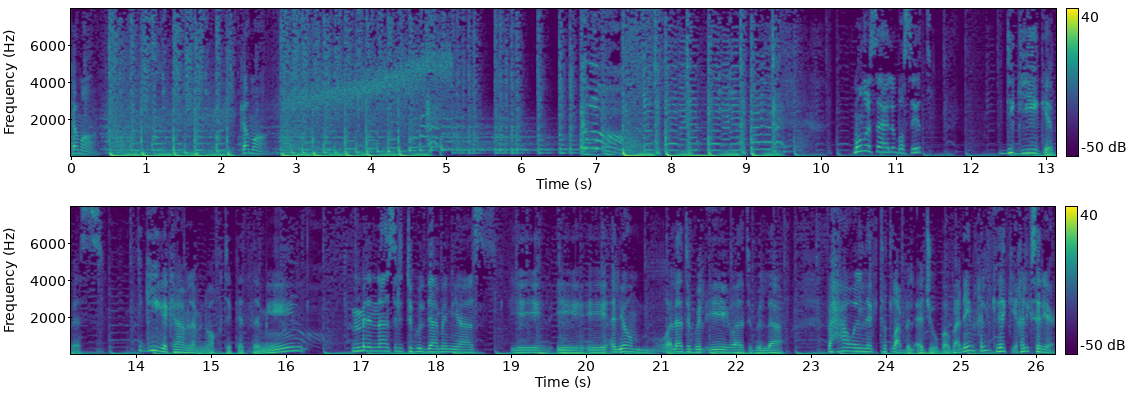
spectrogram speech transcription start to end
كمان كمان موضوع سهل وبسيط. دقيقة بس. دقيقة كاملة من وقتك الثمين من الناس اللي تقول دائما ياس إيه, إيه إيه اليوم ولا تقول إيه ولا تقول لا. فحاول إنك تطلع بالأجوبة. وبعدين خليك ذكي خليك سريع.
